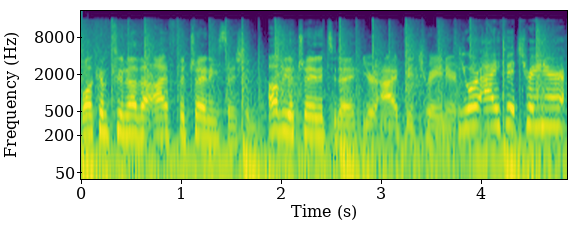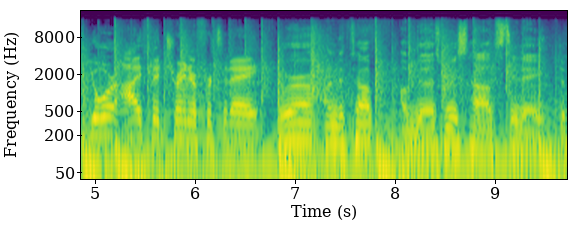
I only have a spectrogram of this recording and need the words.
Welcome to another iFit training session. I'll be your trainer today. Your iFit trainer. Your iFit trainer. Your iFit trainer for today. We're on the top of the Swiss Alps today. The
